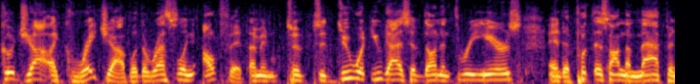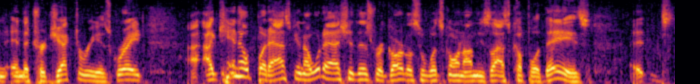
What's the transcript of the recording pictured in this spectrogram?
good job, a great job with the wrestling outfit. I mean, to, to do what you guys have done in three years and to put this on the map and, and the trajectory is great. I, I can't help but ask you, and I would ask you this regardless of what's going on these last couple of days. It's,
